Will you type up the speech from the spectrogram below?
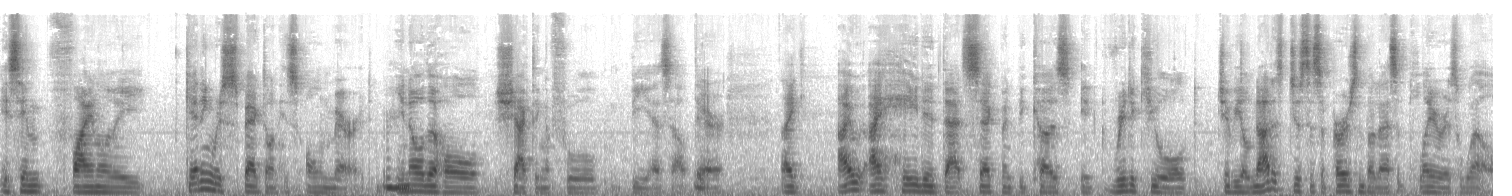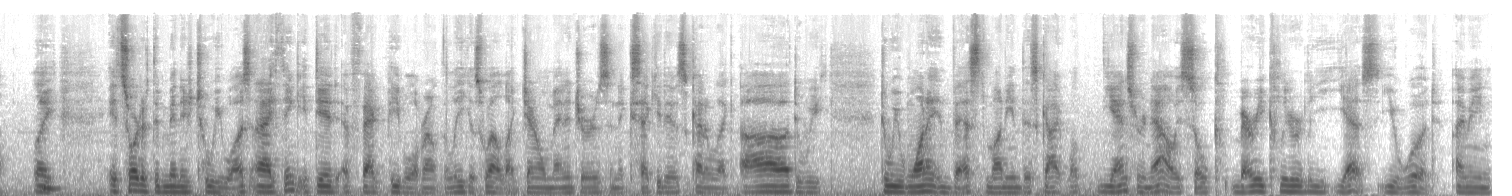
is him finally getting respect on his own merit. You know the whole Shaqtin' a Fool BS out Yeah. there. Like I I hated that segment because it ridiculed JaVale not as just as a person but as a player as well. Like it sort of diminished who he was, and I think it did affect people around the league as well, like general managers and executives, kind of like, ah, do we, do we want to invest money in this guy? Well, the answer now is so cl- very clearly yes, you would. I mean,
